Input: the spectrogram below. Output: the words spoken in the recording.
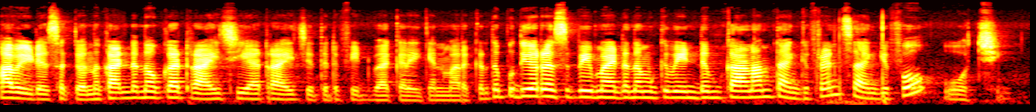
ആ വീഡിയോസ് ഒക്കെ ഒന്ന് കണ്ടു നോക്കുക. ട്രൈ ചെയ്യുക. ട്രൈ ചെയ്തിട്ട് ഫീഡ്ബാക്ക് അറിയിക്കാൻ മറക്കരുത്. പുതിയൊരു റെസിപ്പിയുമായിട്ട് നമുക്ക് വീണ്ടും കാണാം. Thank you friends thank you for watching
